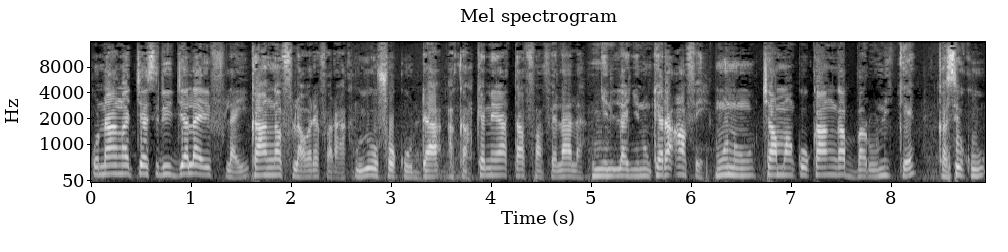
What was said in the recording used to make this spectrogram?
ko n'an ka cɛsiri jala ye fila ye k'an ka fila wɛrɛ fara a kan u y'o fɔ k'o da a kan kɛnɛya ta fanfɛla la laɲinu kɛra an fɛ minnu caman ko k'an ka baroni kɛ ka se k'u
